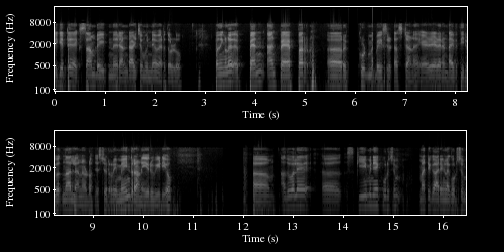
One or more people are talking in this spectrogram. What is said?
ടിക്കറ്റ് എക്സാം ഡേറ്റിന് രണ്ടാഴ്ച മുന്നേ വരത്തുള്ളൂ. അപ്പോൾ നിങ്ങൾ pen and paper recruitment based test ആണ്. ഏഴ് ഏഴ് രണ്ടായിരത്തി ഇരുപത്തിനാലിലാണ് കേട്ടോ. ജസ്റ്റ് ഒരു റിമൈൻഡർ ആണ് ഈ ഒരു വീഡിയോ അതുപോലെ സ്കീമിനെ കുറിച്ചും മറ്റു കാര്യങ്ങളെ കുറിച്ചും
